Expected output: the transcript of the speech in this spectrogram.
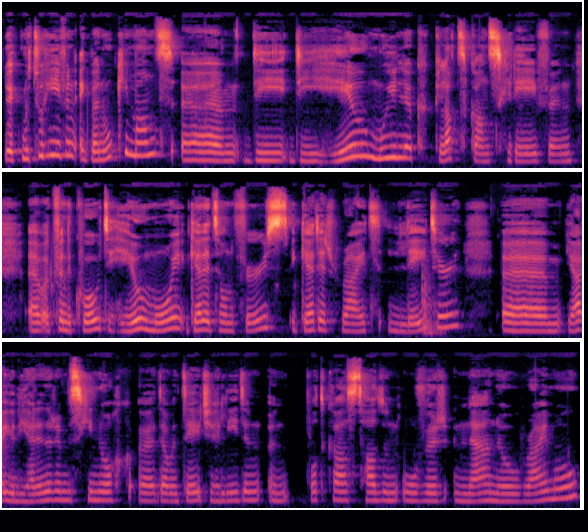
nu, ik moet toegeven, ik ben ook iemand um, die, die heel moeilijk klad kan schrijven. Uh, ik vind de quote heel mooi. Get it on first, get it right later. Um, ja, jullie herinneren misschien nog uh, dat we een tijdje geleden een podcast hadden over NaNoWriMo.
